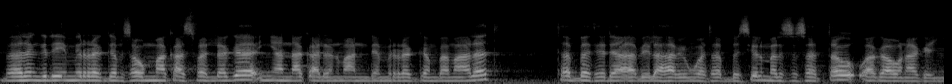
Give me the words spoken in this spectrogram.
በል እንግዲህ የሚረገም ሰውማ ካስፈለገ እኛ እናቃለን ማን እንደሚረገም በማለት ተበት ሄዳ አቢለሀቢን ወተብ ሲል መልስ ሰጠው ዋጋውን አገኘ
